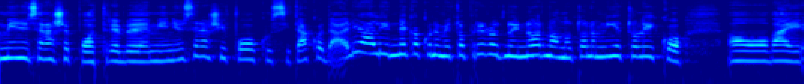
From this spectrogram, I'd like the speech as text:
mijenjaju se naše potrebe, mijenjaju se naši fokus i tako dalje, ali nekako nam je to prirodno i normalno, to nam nije toliko ovaj,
